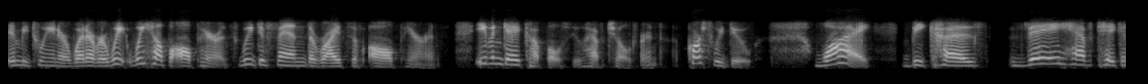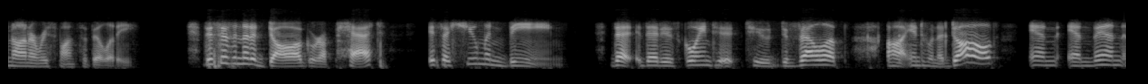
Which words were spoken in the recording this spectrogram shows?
in between or whatever. We we help all parents. We defend the rights of all parents, even gay couples who have children. Of course we do. Why? Because they have taken on a responsibility. This isn't a dog or a pet. It's a human being that that is going to to develop uh, into an adult and and then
